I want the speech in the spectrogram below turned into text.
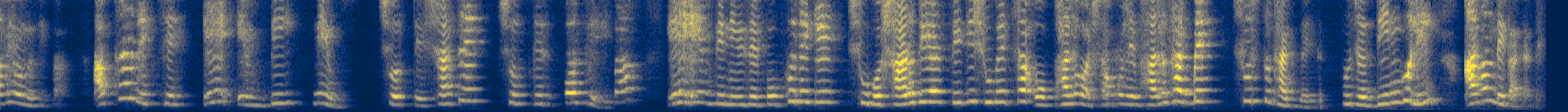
আমি অনুদীপা আপনারা দেখছেন এ এম বি নিউজ সত্যের সাথে সত্যের পথে। এ এম বি নিউজের পক্ষ থেকে শুভ শারদীয়ার প্রীতি শুভেচ্ছা ও ভালোবাসা। সকলে ভালো থাকবেন, সুস্থ থাকবেন। পুজোর দিনগুলি আনন্দে কাটাবেন।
